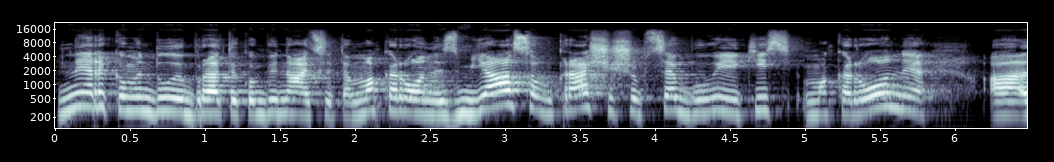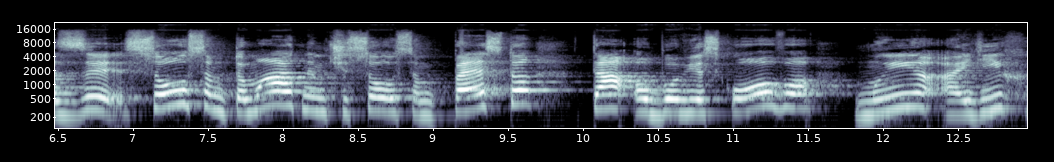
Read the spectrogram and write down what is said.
Не рекомендую брати комбінацію там макарони з м'ясом. Краще, щоб це були якісь макарони з соусом томатним чи соусом песто. Та обов'язково ми їх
